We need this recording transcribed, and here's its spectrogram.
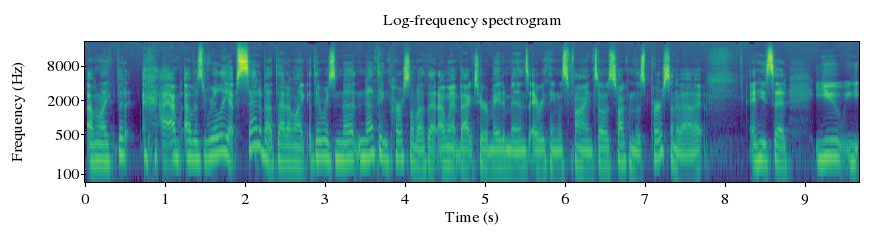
I'm like, but I, I was really upset about that. I'm like, there was no, nothing personal about that. I went back to her, made amends, everything was fine. So I was talking to this person about it. And he said, "You,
